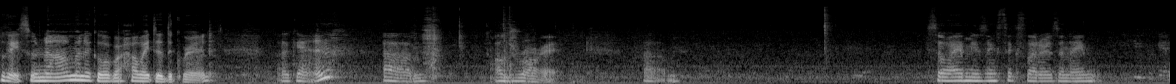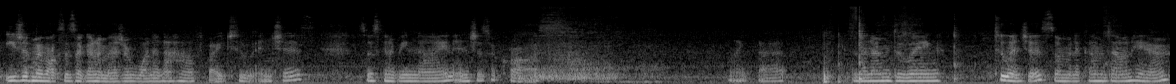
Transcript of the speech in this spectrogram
Okay, so now I'm gonna go over how I did the grid. Again, um, I'll draw it. Um, so I am using six letters and I'm, each of my boxes are gonna measure one and a half by two inches. So it's gonna be nine inches across, like that. And then I'm doing two inches, so I'm gonna come down here,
